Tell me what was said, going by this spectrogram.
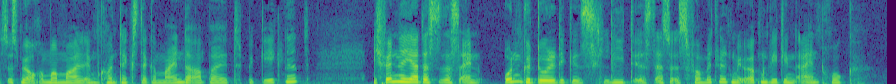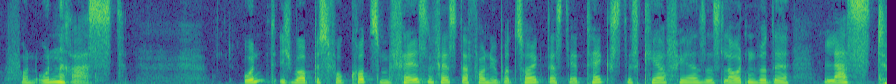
es ist mir auch immer mal im Kontext der Gemeindearbeit begegnet. Ich finde ja, dass das ein ungeduldiges Lied ist. Also es vermittelt mir irgendwie den Eindruck von Unrast. Und ich war bis vor kurzem felsenfest davon überzeugt, dass der Text des Kehrverses lauten würde: Lasst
